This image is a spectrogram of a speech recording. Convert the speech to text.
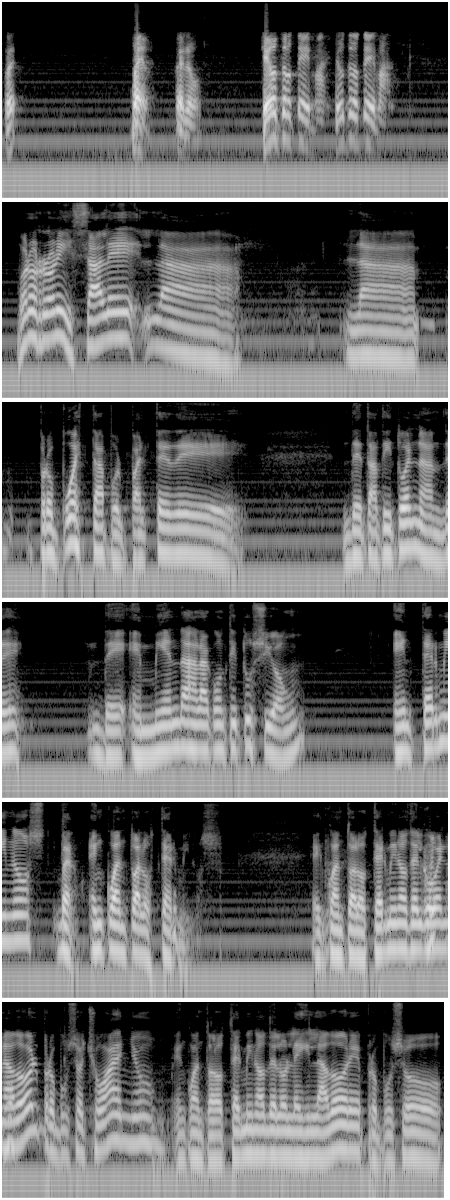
Pues, bueno, pero ¿qué otro tema? ¿Qué otro tema? Bueno, Ronnie, sale la la propuesta por parte de de Tatito Hernández de enmiendas a la Constitución en términos, bueno, en cuanto a los términos. En cuanto a los términos del gobernador, propuso ocho años. En cuanto a los términos de los legisladores, propuso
